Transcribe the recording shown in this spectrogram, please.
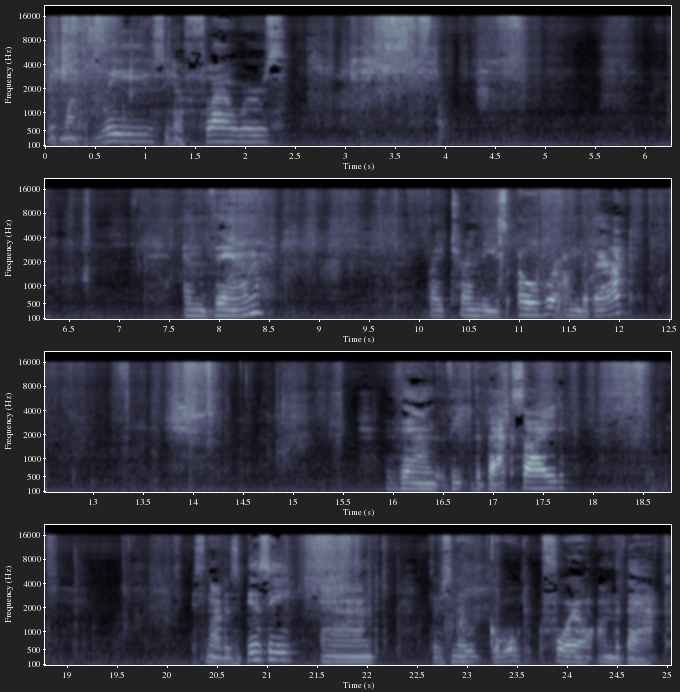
There's one of leaves. You have flowers. And then I turn these over on the back, then the, the back side is not as busy and there's no gold foil on the back.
